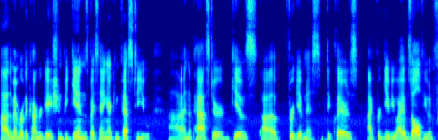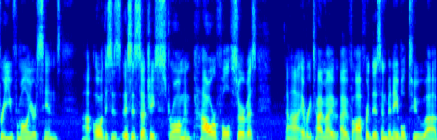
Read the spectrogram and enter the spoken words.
uh, the member of the congregation begins by saying, I confess to you. Uh, and the pastor gives uh, forgiveness, declares, "I forgive you, I absolve you, and free you from all your sins." Uh, oh, this is this is such a strong and powerful service. Uh, every time I've, I've offered this and been able to uh,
